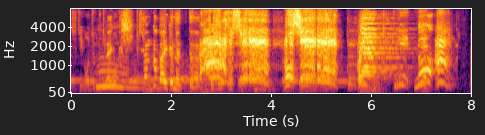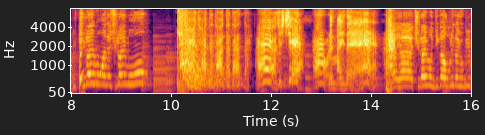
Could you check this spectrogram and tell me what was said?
진짜 이거 어쩌면 음. 어, 신기한 거 발견했다. 아, 아저씨 아저씨 저기 위에 어? 그 쥐라이몽 아니야 쥐라이몽? 아 나왔다 나왔다 나왔다 아 아저씨 아 오랜만이네 아, 야야야 쥐라이몬 네가 우리가 여기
